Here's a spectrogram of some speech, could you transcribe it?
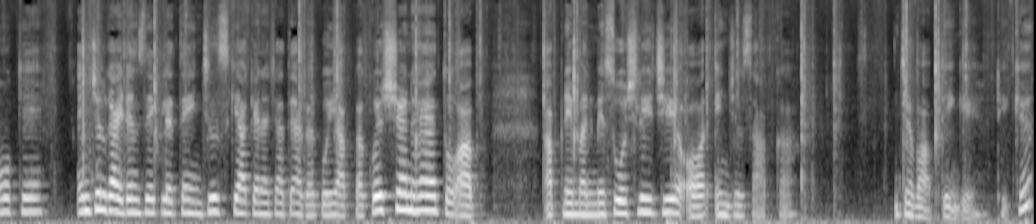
ओके एंजल गाइडेंस देख लेते हैं, एंजल्स क्या कहना चाहते हैं? अगर कोई आपका क्वेश्चन है तो आप अपने मन में सोच लीजिए और एंजल्स आपका जवाब देंगे, ठीक है?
